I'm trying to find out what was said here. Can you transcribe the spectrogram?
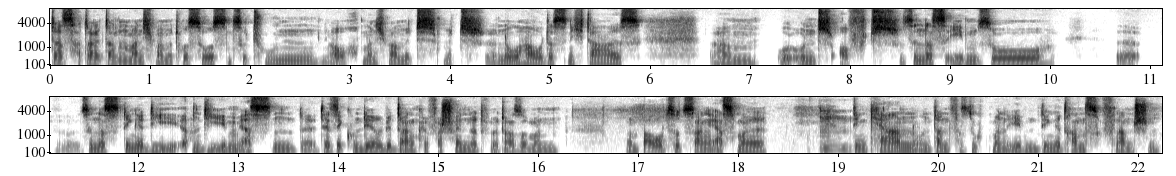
das hat halt dann manchmal mit Ressourcen zu tun, auch manchmal mit, mit Know-how, das nicht da ist. Ähm, und oft sind das eben so, äh, sind das Dinge, die, an die eben erst ein, der sekundäre Gedanke verschwendet wird. Also man man baut sozusagen erstmal mhm. den Kern und dann versucht man eben Dinge dran zu flanschen.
